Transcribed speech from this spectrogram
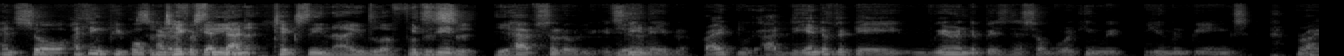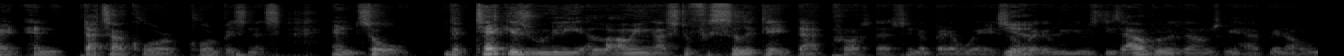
and so I think people So kind of forget the, that. tech's the enabler for It's the, the- yeah. Absolutely. It's the enabler, right? At the end of the day, we're in the business of working with human beings, right? And that's our core core business. And so the tech is really allowing us to facilitate that process in a better way. So Yeah. whether we use these algorithms, we have, you know,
